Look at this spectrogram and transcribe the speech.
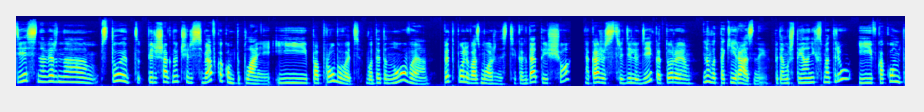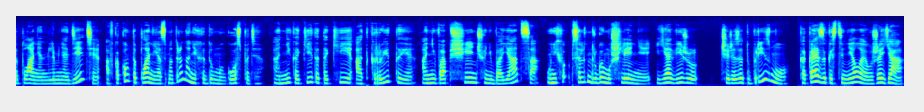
Здесь, наверное, стоит перешагнуть через себя в каком-то плане и попробовать вот это новое, это поле возможностей, когда ты еще окажешься среди людей, которые, ну, вот такие разные. Потому что я на них смотрю, и в каком-то плане они для меня дети, а в каком-то плане я смотрю на них и думаю, господи, они какие-то такие открытые, они вообще ничего не боятся, у них абсолютно другое мышление. И я вижу через эту призму, какая закостенелая уже я.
